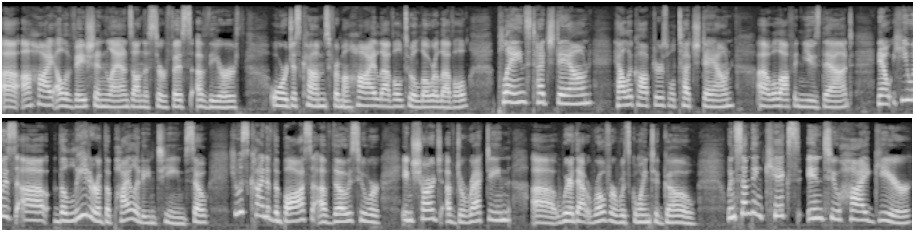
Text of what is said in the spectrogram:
uh, a high elevation lands on the surface of the earth or just comes from a high level to a lower level. Planes touch down, helicopters will touch down. Uh, we'll often use that. Now, he was uh, the leader of the piloting team, so he was kind of the boss of those who were in charge of directing uh, where that rover was going to go. When something kicks into high gear,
